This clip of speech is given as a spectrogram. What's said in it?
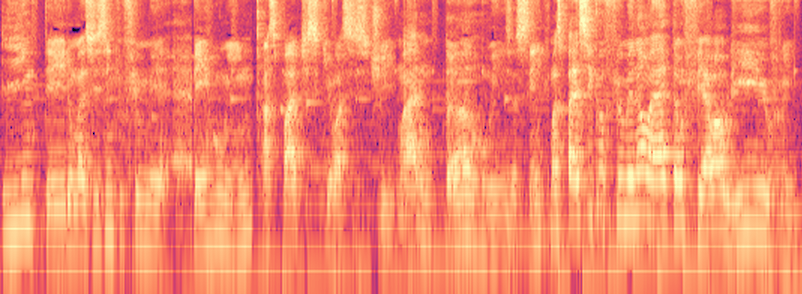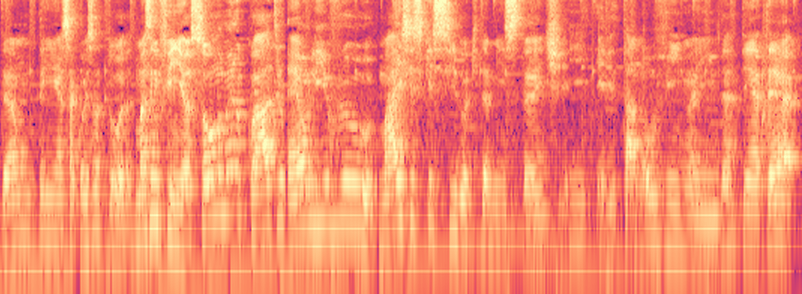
inteiro, mas dizem que o filme é bem ruim. As partes que eu assisti não eram tão ruins assim, mas parece que o filme não é tão fiel ao livro, então tem essa coisa toda. Mas enfim, eu sou o número 4, é o livro mais esquecido aqui da minha estante e ele tá novinho ainda. Tem até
